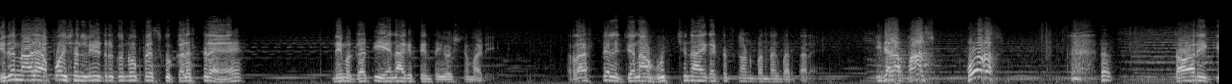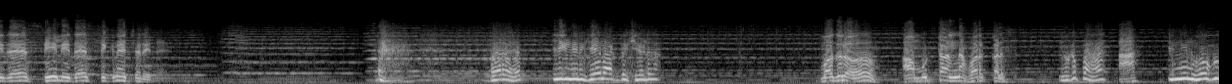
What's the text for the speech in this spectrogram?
ಇದನ್ನ ನಾಳೆ ಅಪೋಸಿಷನ್ ಲೀಡರ್ಗೂ ಪ್ರೆಸ್ಗೂ ಕಳಿಸಿದ್ರೆ ನಿಮ್ಮ ಗತಿ ಏನಾಗುತ್ತೆ ಅಂತ ಯೋಚನೆ ಮಾಡಿ. ರಸ್ತೆಯಲ್ಲಿ ಜನ ಹುಚ್ಚು ನಾಯಿ ಗಟ್ಟಿಸ್ಕೊಂಡು ಬಂದಂಗೆ ಬರ್ತಾರೆ. ಇದೆಲ್ಲ ಪಾಸ್. ಹೋಗ ತಾರೀಖಿದೆ ಸೀಲ್ ಇದೆ ಸಿಗ್ನೇಚರ್ ಇದೆ. ಭರತ್ ಈಗ ನಿನಗೆ ಏನಾಗ್ಬೇಕು ಹೇಳು? ಮೊದಲು ಆ ಮುಟ್ಟಾಳನ್ನ ಹೊರಗೆ ಕಳಿಸು. ಯೋಗಪ್ಪ ಆ? ಇನ್ನೀನು ಹೋಗು?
